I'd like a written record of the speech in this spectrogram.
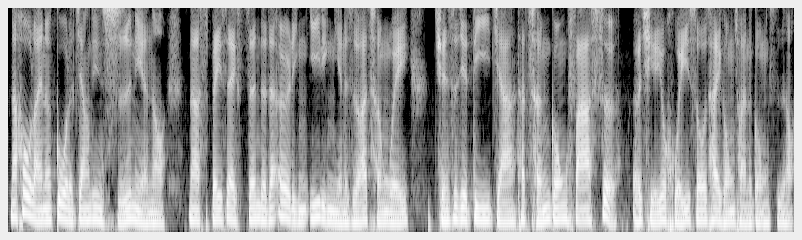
那后来呢，过了将近十年哦，那 SpaceX 真的在二零一零年的时候，它成为全世界第一家，它成功发射。而且又回收太空船的公司哈，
